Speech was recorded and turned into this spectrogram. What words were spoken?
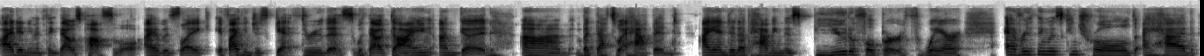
I didn't even think that was possible. I was like, if I can just get through this without dying, I'm good. Um, but that's what happened. I ended up having this beautiful birth where everything was controlled. I had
